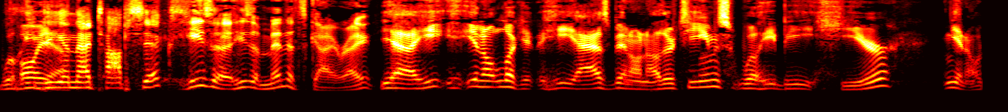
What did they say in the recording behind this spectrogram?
Will he Oh, be in that top six? He's a he's a minutes guy, right? Yeah, he you know, look, he has been on other teams. Will he be here? You know,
